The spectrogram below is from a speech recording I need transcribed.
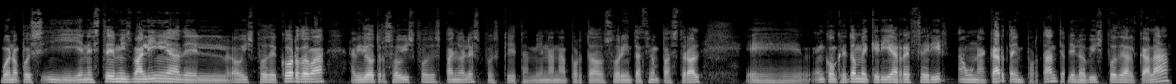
Bueno, pues y en esta misma línea del obispo de Córdoba ha habido otros obispos españoles pues que también han aportado su orientación pastoral. Eh, en concreto me quería referir a una carta importante del obispo de Alcalá,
